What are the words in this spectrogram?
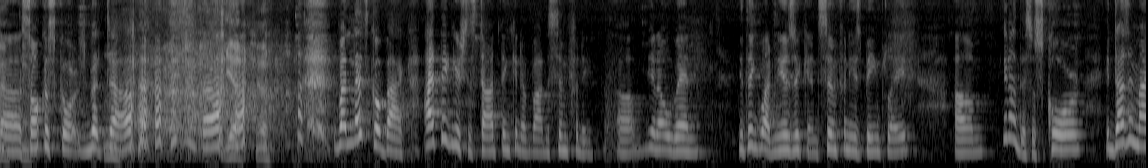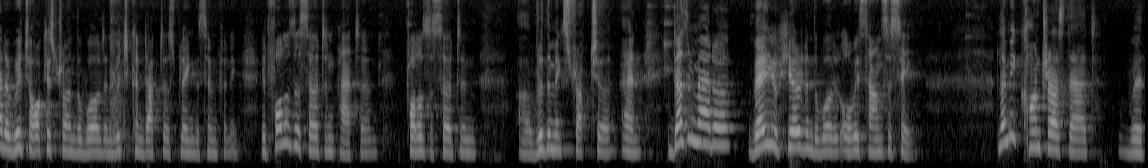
uh, soccer scores, but. Uh, yeah. yeah. but let's go back. I think you should start thinking about a symphony. Um, you know, when you think about music and symphonies being played, um, you know, there's a score. It doesn't matter which orchestra in the world and which conductor is playing the symphony. It follows a certain pattern, follows a certain uh, rhythmic structure, and it doesn't matter where you hear it in the world, it always sounds the same. Let me contrast that with,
